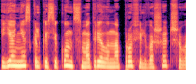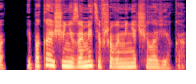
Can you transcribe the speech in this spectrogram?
я несколько секунд смотрела на профиль вошедшего и пока еще не заметившего меня человека.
